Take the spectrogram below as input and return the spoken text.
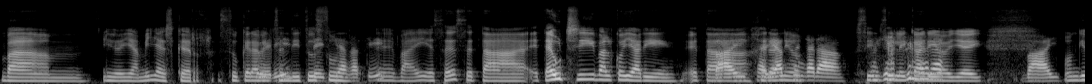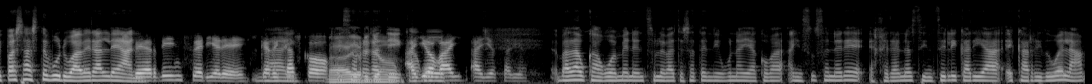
Ba, mm, idoia, mila esker, zuk erabiltzen dituzun. eh, bai, ez ez, eta, eta eutxi balkoiari, eta Bai, saiatzen gara. zintzilikari hoiei. Bai, Ongi pasa azte burua, beraldean. berdin zueri ere, eskerrik Bai. asko. Bai, Ez horregatik, Aio, bai, aio, zario. Badaukagu hemen entzule bat esaten diguna Jakoba hain zuzen ere geranio zintzilikaria ekarri duela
